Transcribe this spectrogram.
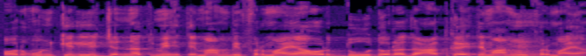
اور ان کے لیے جنت میں اہتمام بھی فرمایا اور دودھ اور رداعت کا اہتمام بھی فرمایا۔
